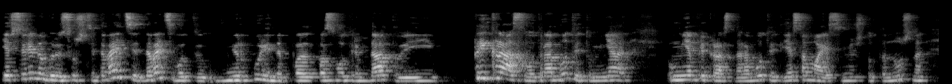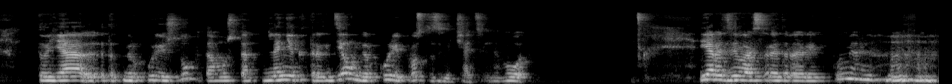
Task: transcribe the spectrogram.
я все время говорю слушайте давайте давайте вот в меркурий посмотрим дату и прекрасно вот работает у меня у меня прекрасно работает я сама если мне что-то нужно то я этот меркурий жду потому что для некоторых дел меркурий просто замечательный. Вот. Я родилась ретро умер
